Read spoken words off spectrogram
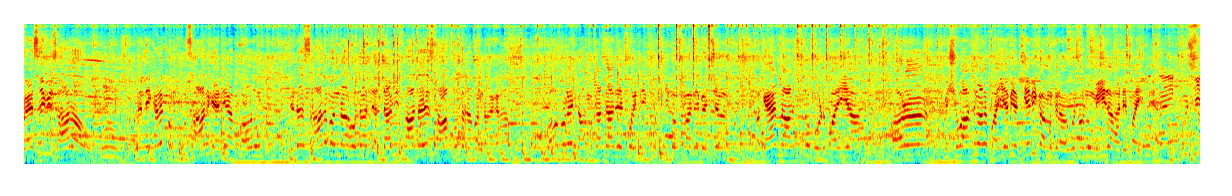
ਵੈਸੇ ਵੀ ਸਾਧ ਆ ਉਹ। ਉਹਨੇ ਲਿਖਿਆ ਪੱਪੂ ਸਾਧ ਕਹਿੰਦੇ ਆ ਆਪਾਂ ਉਹਨੂੰ। ਜਿਹੜਾ ਸਾਧ ਬੰਦਾ ਹੁੰਦਾ ਦਿਲ ਦਾ ਵੀ ਸਾਧ ਹੈ ਸਾਫ਼ ਸੁਥਰਾ ਬੰਦਾ ਹੈਗਾ। ਬਹੁਤ ਸੋਹਣੇ ਕੰਮ ਕਰਦਾ ਦੇਖੋ ਇੰਨੀ ਖੁਸ਼ੀ ਲੋਕਾਂ ਦੇ ਵਿੱਚ ਬਗੈਰ ਲਾਲਚ ਤੋਂ ਵੋਟ ਪਾਈ ਆ। ਔਰ ਵਿਸ਼ਵਾਸ ਨਾਲ ਪਾਈ ਆ ਵੀ ਅੱਗੇ ਵੀ ਕੰਮ ਕਰਾਊਗਾ ਸਾਨੂੰ ਉਮੀਦ ਆ ਸਾਡੇ ਭਾਈ ਤੇ। ਖੁਸ਼ੀ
